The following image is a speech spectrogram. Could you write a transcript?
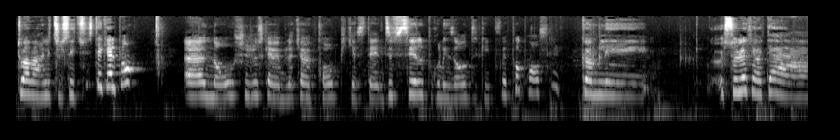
Toi, Marley, tu le sais-tu, c'était quel pont? Euh, non, je sais juste qu'il avait bloqué un pont puis que c'était difficile pour les autres qui pouvaient pas passer. Comme les. Ceux-là qui ont été à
